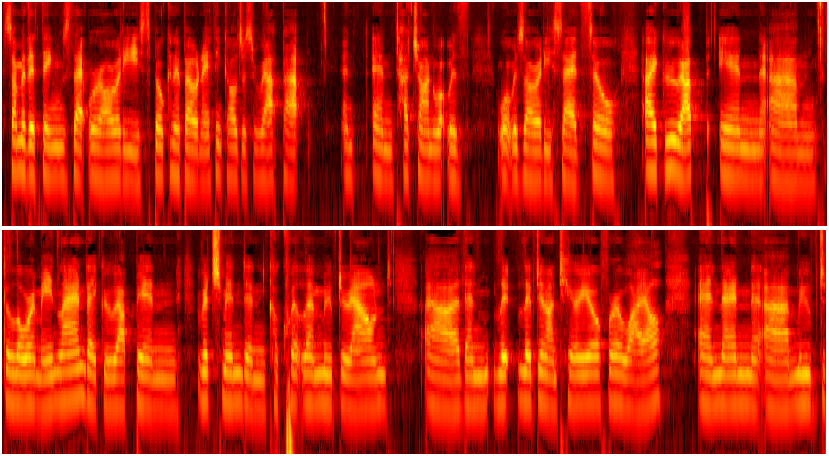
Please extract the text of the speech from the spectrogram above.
some of the things that were already spoken about, and I think I'll just wrap up and and touch on what was what was already said. So I grew up in um, the Lower Mainland. I grew up in Richmond and Coquitlam. Moved around, uh, then li- lived in Ontario for a while, and then uh, moved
